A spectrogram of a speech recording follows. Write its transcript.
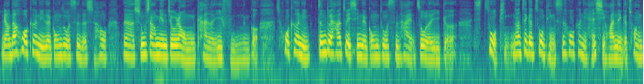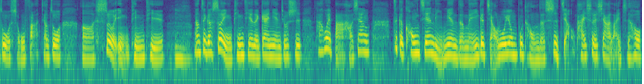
聊到霍克尼的工作室的时候，那书上面就让我们看了一幅那个霍克尼针对他最新的工作室，他也做了一个。作品，那这个作品是霍克你很喜欢的一个创作手法，叫做呃摄影拼贴。嗯，那这个摄影拼贴的概念就是，他会把好像这个空间里面的每一个角落用不同的视角拍摄下来之后，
